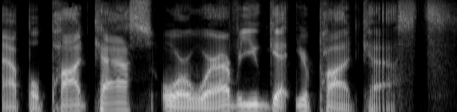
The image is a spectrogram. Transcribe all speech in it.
Apple Podcasts, or wherever you get your podcasts.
